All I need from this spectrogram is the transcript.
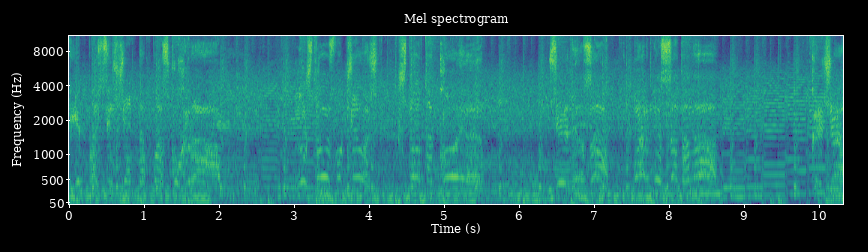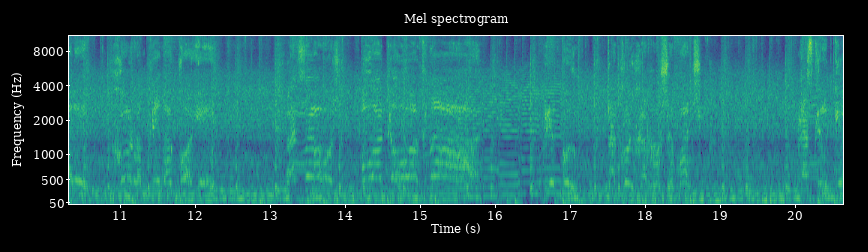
И посещать на Пасху храм. Ну что случилось? Что такое? Селился парни сатана. Кричали хором педагоги. А завуч плакал у окна. Ведь был такой хороший мальчик. На скрипке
